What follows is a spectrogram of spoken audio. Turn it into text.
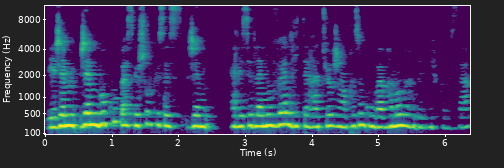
Et j'aime beaucoup parce que je trouve que c'est de la nouvelle littérature. J'ai l'impression qu'on va vraiment vers des livres comme ça.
